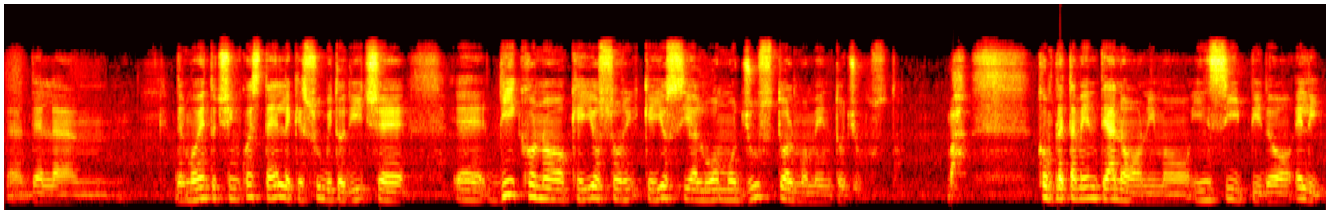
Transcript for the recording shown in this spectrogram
eh, del del Movimento 5 Stelle che subito dice eh, dicono che io, so, che io sia l'uomo giusto al momento giusto. Bah, completamente anonimo, insipido, e lì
